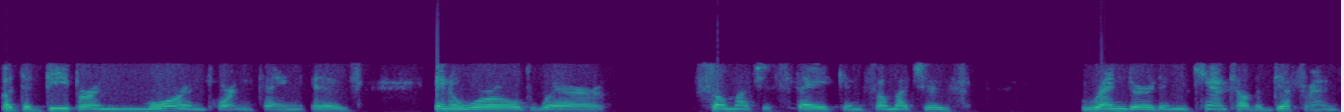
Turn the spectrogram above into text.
But the deeper and more important thing is in a world where so much is fake and so much is rendered and you can't tell the difference,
